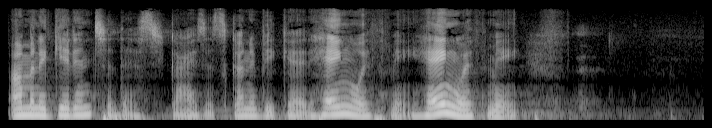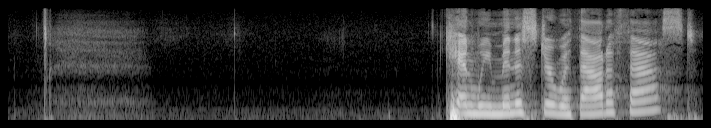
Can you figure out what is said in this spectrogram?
I'm going to get into this, you guys. It's going to be good. Hang with me. Hang with me. Can we minister without a fast?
